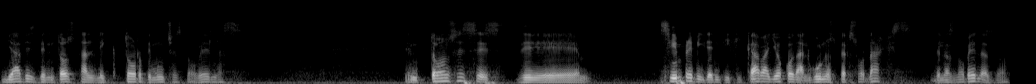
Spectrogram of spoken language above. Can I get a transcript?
ya desde entonces tan lector de muchas novelas. Entonces, este, siempre me identificaba yo con algunos personajes de las novelas, ¿no?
